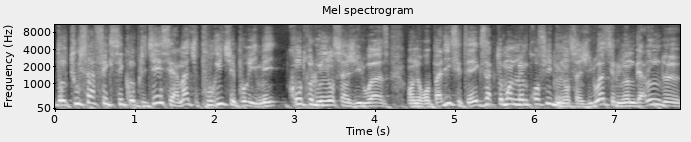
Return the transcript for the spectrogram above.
donc tout ça fait que c'est compliqué. C'est un match pourri chez pourri. Mais contre l'Union Saint-Gilloise en Europa League, c'était exactement le même profil. L'Union Saint-Gilloise, c'est l'Union de Berlin de,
